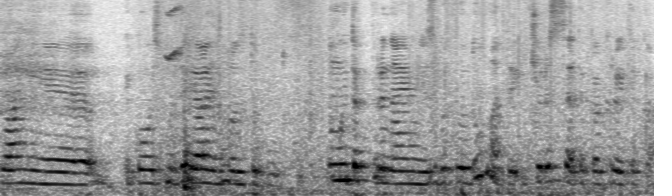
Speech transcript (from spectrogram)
плані якогось матеріального здобутку. Ну, ми так принаймні звикли думати, і через це така критика.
